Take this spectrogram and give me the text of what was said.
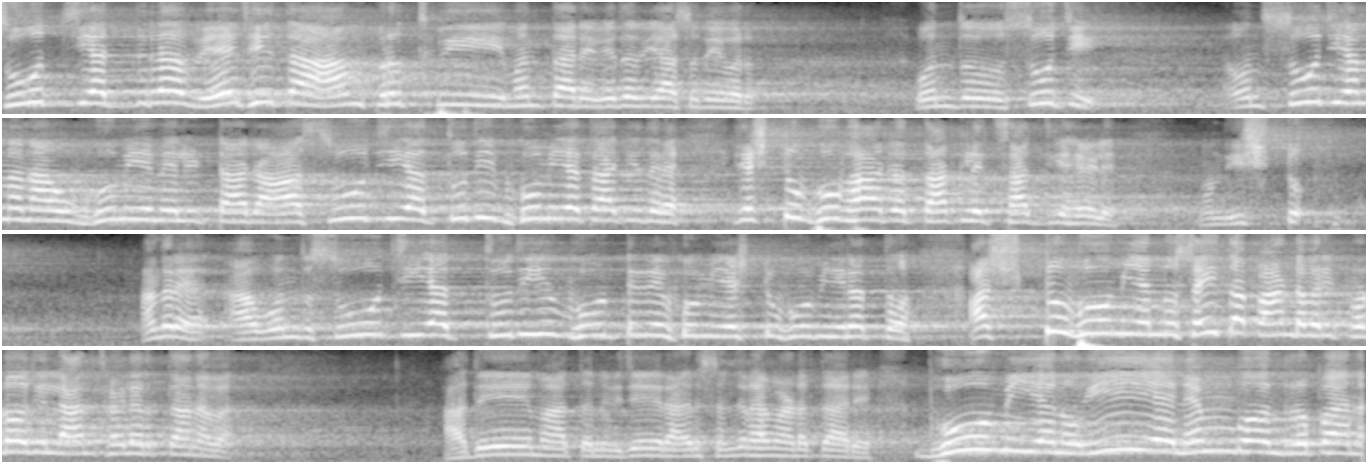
ಸೂಚ್ಯದ್ರ ವೇಧಿತಾಂ ಪೃಥ್ವಿ ಅಂತಾರೆ ವೇದವ್ಯಾಸದೇವರು. ಒಂದು ಸೂಚಿ, ಒಂದು ಸೂಜಿಯನ್ನು ನಾವು ಭೂಮಿಯ ಮೇಲಿಟ್ಟಾಗ ಆ ಸೂಜಿಯ ತುದಿ ಭೂಮಿಯ ತಾಕಿದರೆ ಎಷ್ಟು ಭೂಭಾಗ ತಾಕ್ಲಿಕ್ಕೆ ಸಾಧ್ಯ ಹೇಳಿ. ಒಂದು ಇಷ್ಟು. ಅಂದರೆ ಆ ಒಂದು ಸೂಚಿಯ ತುದಿ ಭೂಟಿನ ಭೂಮಿ ಎಷ್ಟು ಭೂಮಿ ಇರುತ್ತೋ ಅಷ್ಟು ಭೂಮಿಯನ್ನು ಸಹಿತ ಪಾಂಡವರಿಗೆ ಕೊಡೋದಿಲ್ಲ ಅಂತ ಹೇಳಿರ್ತಾನವ. ಅದೇ ಮಾತನ್ನು ವಿಜಯರಾಯರು ಸಂಗ್ರಹ ಮಾಡುತ್ತಾರೆ. ಭೂಮಿಯನು ಈಯನೆಂಬೋ ನೃಪನ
